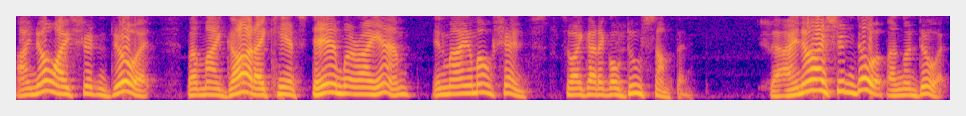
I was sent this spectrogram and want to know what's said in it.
I know I shouldn't do it, but my God, I can't stand where I am in my emotions. So I got to go do something. I know I shouldn't do it, but I'm going to do it.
